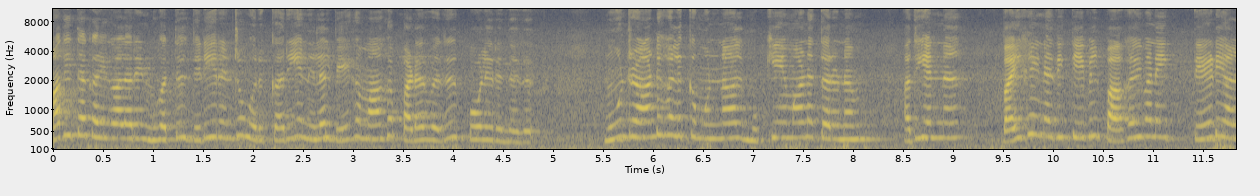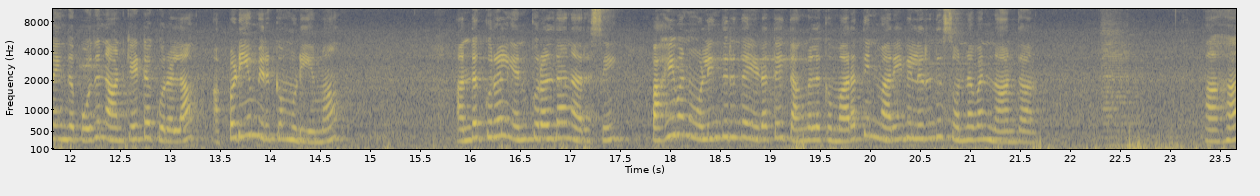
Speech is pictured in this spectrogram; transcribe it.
ஆதித்த கரிகாலரின் முகத்தில் திடீரென்று ஒரு கரிய நிழல் வேகமாக படர்வது போலிருந்தது. மூன்று ஆண்டுகளுக்கு முன்னால் முக்கியமான தருணம் அது என்ன? வைகை நதி தீவில் பகைவனை தேடி அலைந்தபோது நான் கேட்ட குரலா? அப்படியும் இருக்க முடியுமா? அந்த குரல் என் குரல்தான் அரசே. பகைவன் ஒளிந்திருந்த இடத்தை தங்களுக்கு மரத்தின் மறைவிலிருந்து சொன்னவன் நான்தான். ஆஹா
